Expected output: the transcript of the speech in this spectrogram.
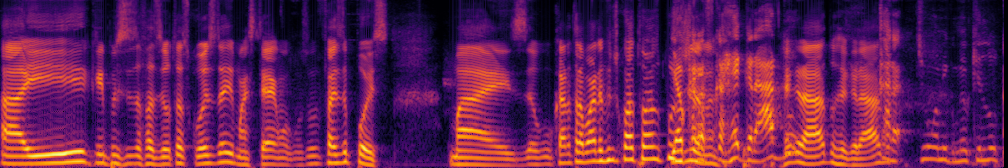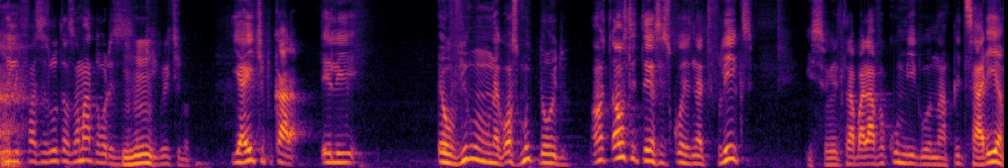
Aí, quem precisa fazer outras coisas, daí, mais técnico, faz depois. Mas o cara trabalha 24 horas por e aí dia, o cara né? fica regrado. Regrado, regrado. Cara, tinha um amigo meu que luta, ele fazia lutas amadoras Uhum. aqui em Curitiba. E aí, tipo, cara, ele. Eu vi um negócio muito doido. Antes, de ter essas coisas Netflix, isso ele trabalhava comigo na pizzaria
